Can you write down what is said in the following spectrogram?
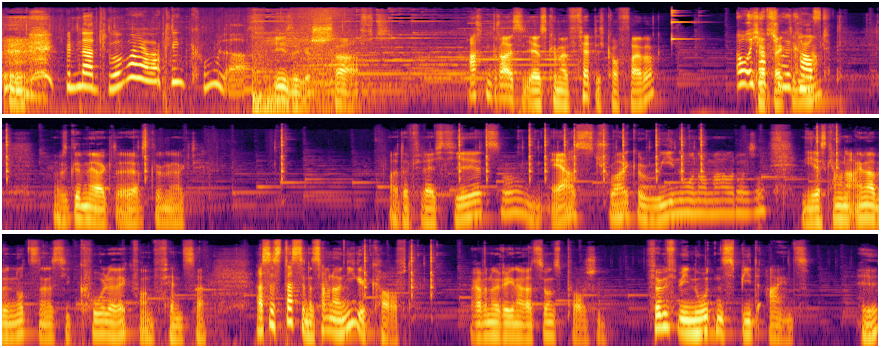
ich bin Naturboy, aber klingt cooler. Easy geschafft. 38, ey, jetzt können wir fett. Ich kauf Firework. Oh, ich hab's schon Perfekt, gekauft. Hab's gemerkt, ey, hab's gemerkt. Warte, vielleicht hier jetzt so? Ein Airstriker Reno nochmal oder so? Nee, das kann man nur einmal benutzen, dann ist die Kohle weg vom Fenster. Was ist das denn? Das haben wir noch nie gekauft. Einfach nur Regenerationsportion. 5 Minuten Speed 1. Hä?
